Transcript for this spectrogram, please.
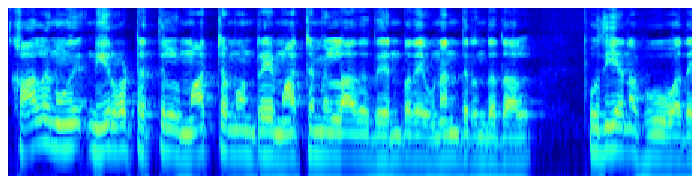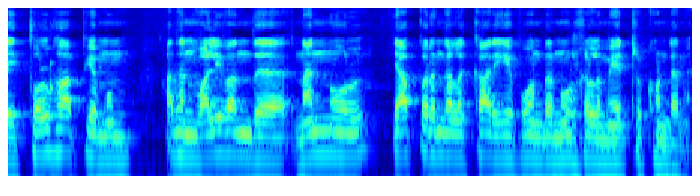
கால நீரோட்டத்தில் மாற்றம் ஒன்றே மாற்றமில்லாதது என்பதை உணர்ந்திருந்ததால் புதியன பூவதை தொல்காப்பியமும் அதன் வழிவந்த நன்னூல் யாப்பருங்கலக்காரிகை போன்ற நூல்களும் ஏற்றுக்கொண்டன.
